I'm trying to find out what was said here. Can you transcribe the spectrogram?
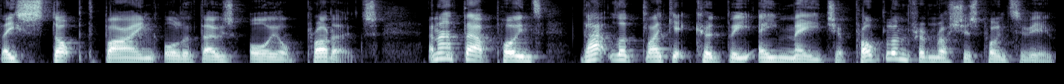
They stopped buying all of those oil products. And at that point, that looked like it could be a major problem from Russia's point of view.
